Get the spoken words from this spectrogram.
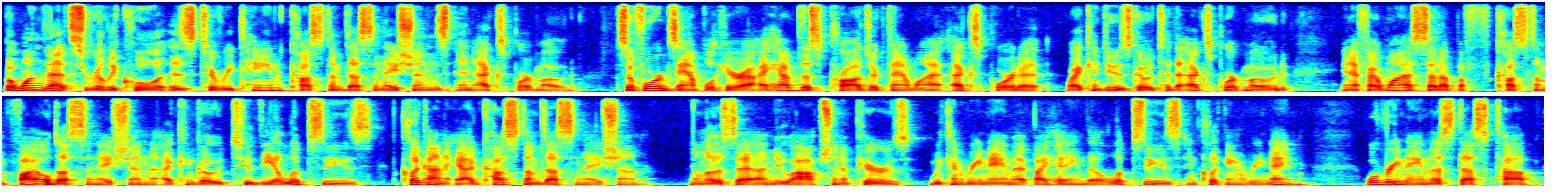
But one that's really cool is to retain custom destinations in export mode. So for example here, I have this project and I want to export it. What I can do is go to the export mode, and if I want to set up a custom file destination, I can go to the ellipses, click on add custom destination. You'll notice that a new option appears. We can rename it by hitting the ellipses and clicking rename. We'll rename this desktop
